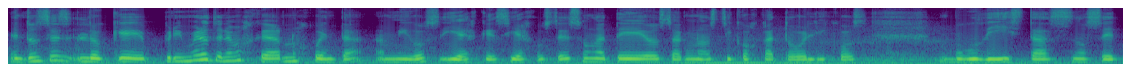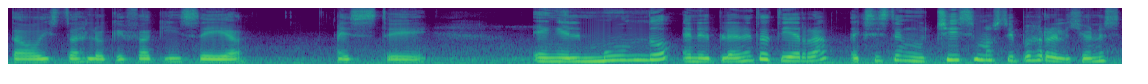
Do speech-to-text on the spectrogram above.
Entonces, lo que primero tenemos que darnos cuenta, amigos, y es que si es que ustedes son ateos, agnósticos, católicos, budistas, no sé, taoístas, lo que fucking sea, este, en el mundo, en el planeta Tierra, existen muchísimos tipos de religiones,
